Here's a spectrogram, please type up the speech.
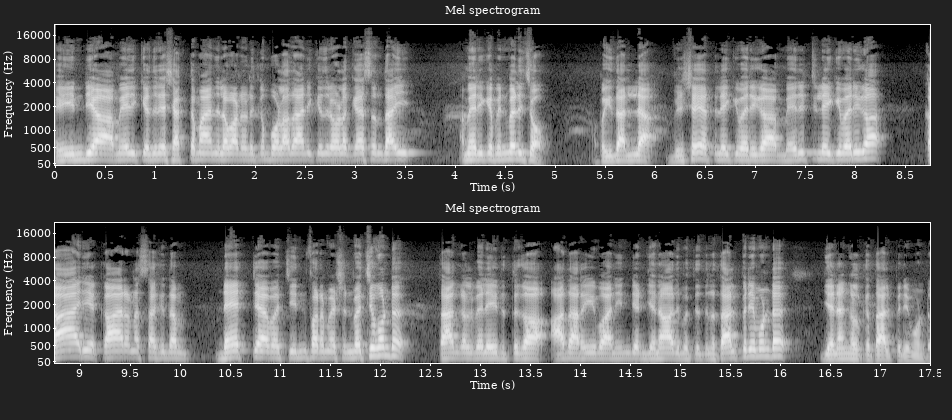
ഇന്ത്യ അമേരിക്കെതിരെ ശക്തമായ നിലപാടെടുക്കുമ്പോൾ അദാനിക്കെതിരെയുള്ള കേസ് എന്തായി? അമേരിക്ക പിൻവലിച്ചോ? അപ്പോൾ ഇതല്ല. വിഷയത്തിലേക്ക് വരിക മെരിറ്റിലേക്ക് വരിക കാര്യകാരണ സഹിതം ഡേറ്റ വെച്ച് ഇൻഫർമേഷൻ വെച്ചുകൊണ്ട് താങ്കൾ വിലയിരുത്തുക. അതറിയുവാൻ ഇന്ത്യൻ ജനാധിപത്യത്തിന് താല്പര്യമുണ്ട് ജനങ്ങൾക്ക് താല്പര്യമുണ്ട്.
